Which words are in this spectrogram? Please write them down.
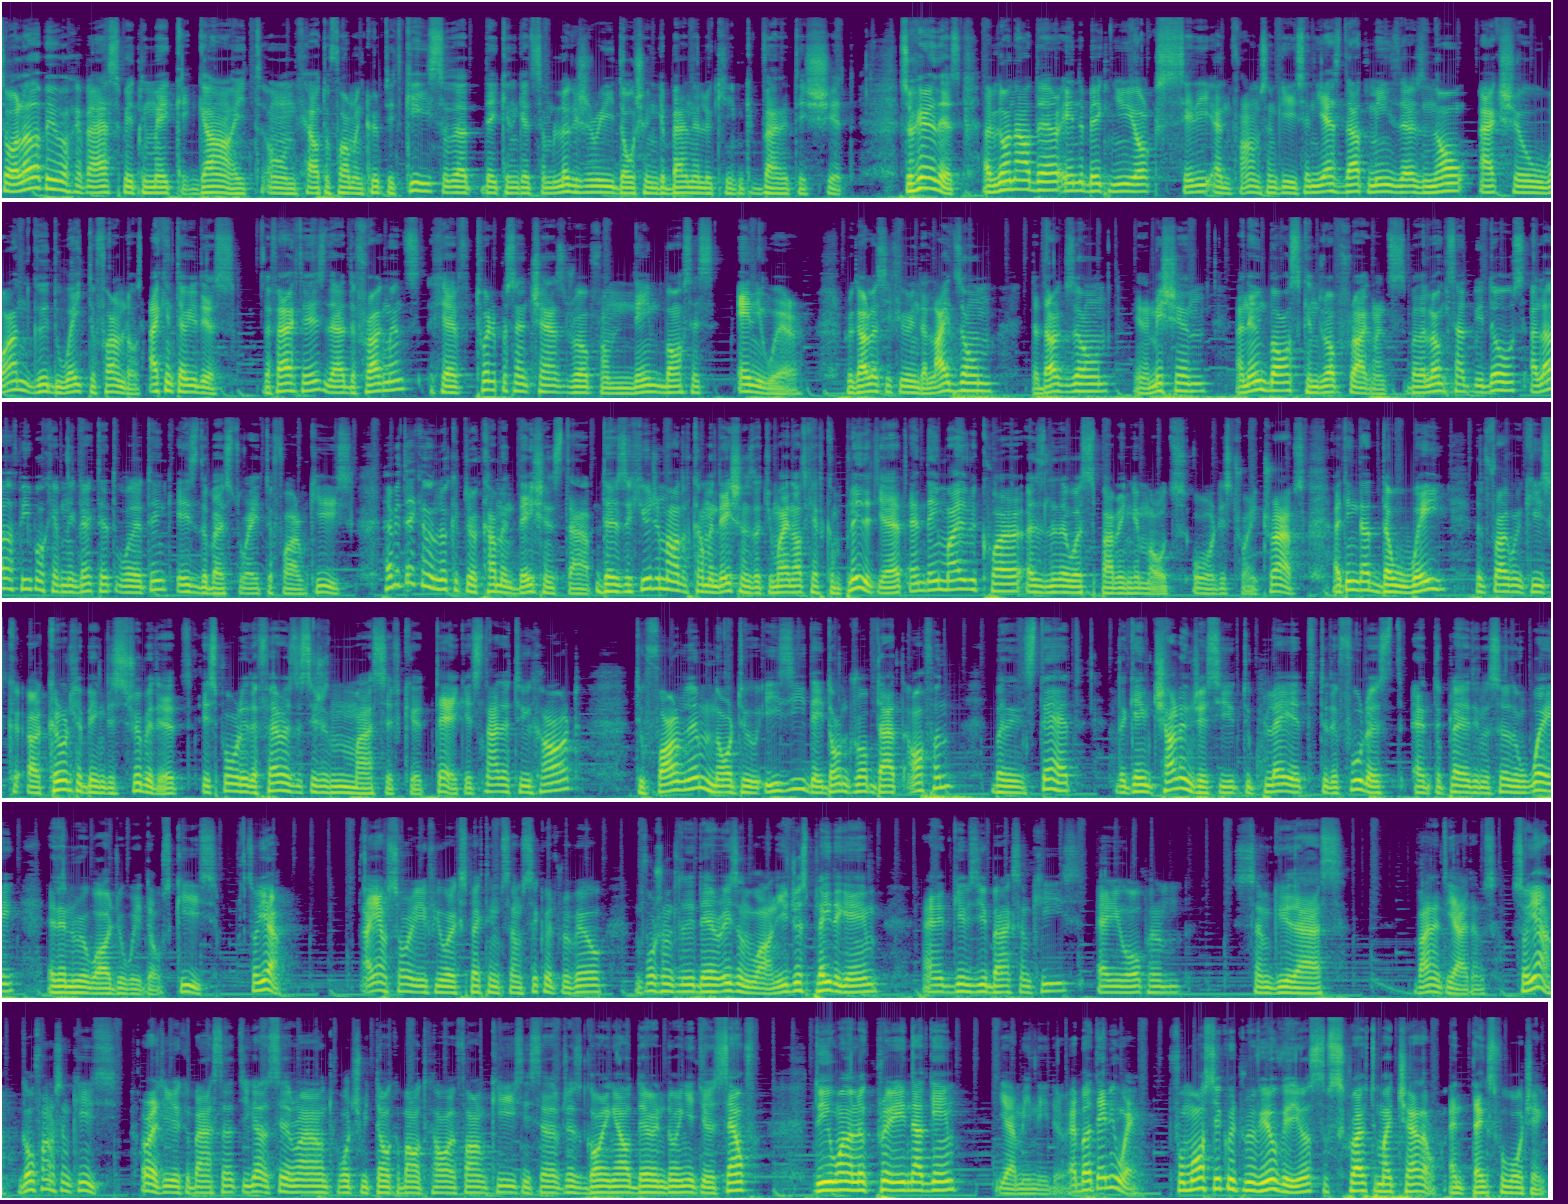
So a lot of people have asked me to make a guide on how to farm encrypted keys so that they can get some luxury Dolce & Gabbana looking vanity shit. So here it is, I've gone out there in the big New York City and farmed some keys and yes that means there's no actual one good way to farm those. I can tell you this, the fact is that the fragments have 20% chance drop from named bosses anywhere, regardless if you're in the light zone, the dark zone, in a mission, a named boss can drop fragments, but alongside with those, a lot of people have neglected what I think is the best way to farm keys. Have you taken a look at your commendations tab? There's a huge amount of commendations that you might not have completed yet and they might require as little as spamming emotes or destroying traps. I think that the way that fragment keys are currently being distributed is probably the fairest decision Massive could take. It's neither too hard to farm them nor too easy, they don't drop that often, but instead the game challenges you to play it to the fullest and to play it in a certain way and then reward you with those keys. So yeah, I am sorry if you were expecting some secret reveal, unfortunately there isn't one, you just play the game and it gives you back some keys and you open some good ass vanity items. So yeah, go farm some keys. Alright you little bastard, you gotta sit around, watch me talk about how I farm keys instead of just going out there and doing it yourself? Do you wanna look pretty in that game? Yeah, me neither. Uh, but anyway, for more secret review videos, subscribe to my channel and thanks for watching.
